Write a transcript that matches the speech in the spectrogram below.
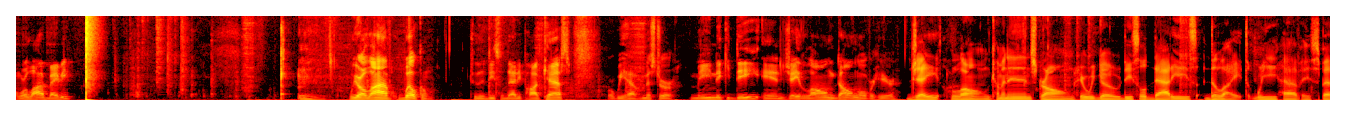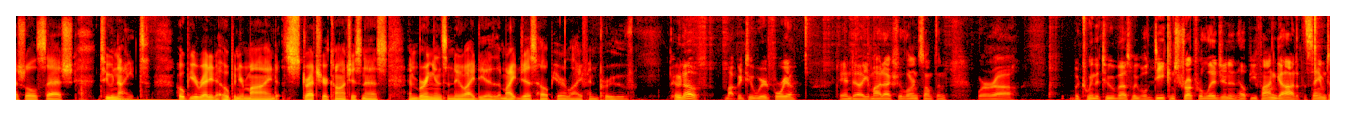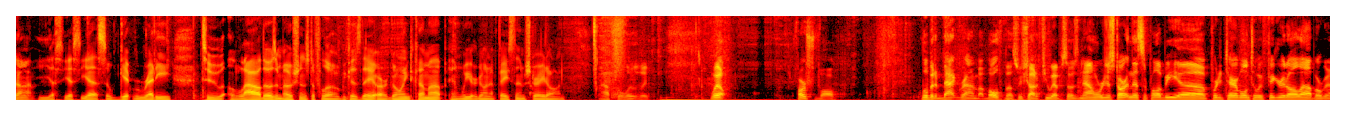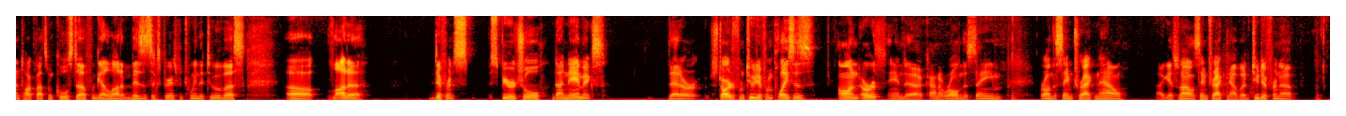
And we're live, baby. we are live. Welcome to the Diesel Daddy podcast, where we have Mr. Me, Nikki D, and Jay Long Dong over here. Jay Long coming in strong. Here we go. Diesel Daddy's Delight. We have a special sesh tonight. Hope you're ready to open your mind, stretch your consciousness, and bring in some new ideas that might just help your life improve. Who knows? Might be too weird for you, and uh, you might actually learn something. Where uh, between the two of us, we will deconstruct religion and help you find God at the same time. Yes, yes, yes. So get ready to allow those emotions to flow because they are going to come up and we are going to face them straight on. Absolutely. Well, first of all, little bit of background about both of us. We shot a few episodes now. We're just starting this. It'll probably be uh, pretty terrible until we figure it all out. But we're going to talk about some cool stuff. We got a lot of business experience between the two of us. Uh, a lot of different spiritual dynamics that are started from two different places on Earth, and uh, kind of we're on the same. We're on the same track now. I guess we're not on the same track now, but two different uh,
